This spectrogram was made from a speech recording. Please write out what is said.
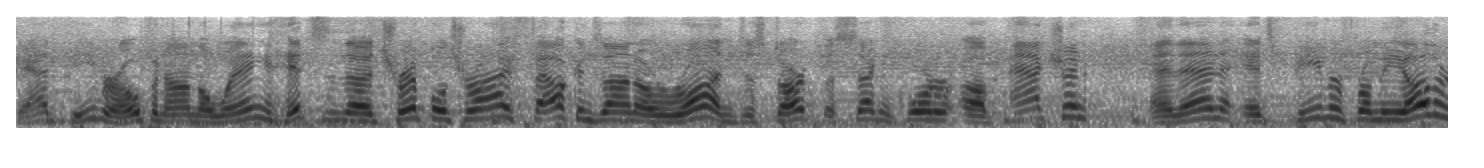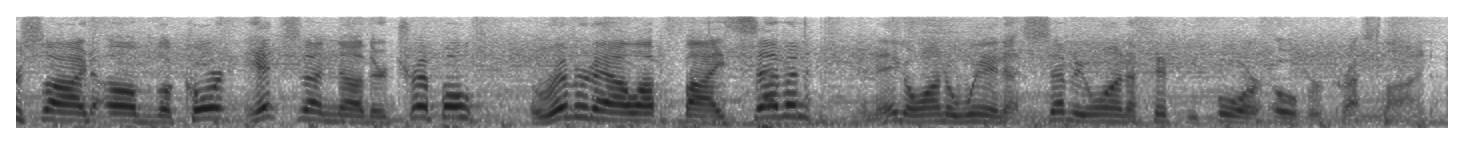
Chad Peaver open on the wing, hits the triple try. Falcons on a run to start the second quarter of action. And then it's Peaver from the other side of the court, hits another triple. Riverdale up by seven, and they go on to win 71 54 over Crestline.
